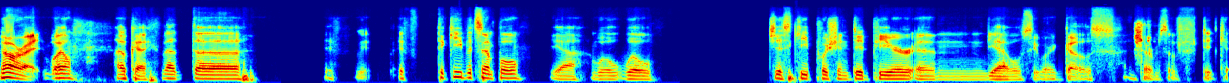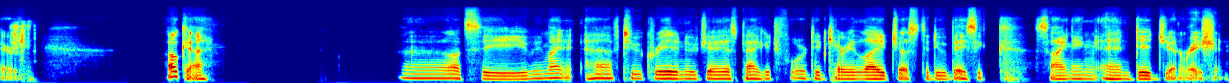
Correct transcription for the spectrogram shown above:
All right. Well, okay. That uh if if to keep it simple, yeah, we'll we'll just keep pushing did peer and yeah, we'll see where it goes in terms of did KERI. Okay. Uh, let's see, we might have to create a new JS package for did KERI light just to do basic signing and did generation.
